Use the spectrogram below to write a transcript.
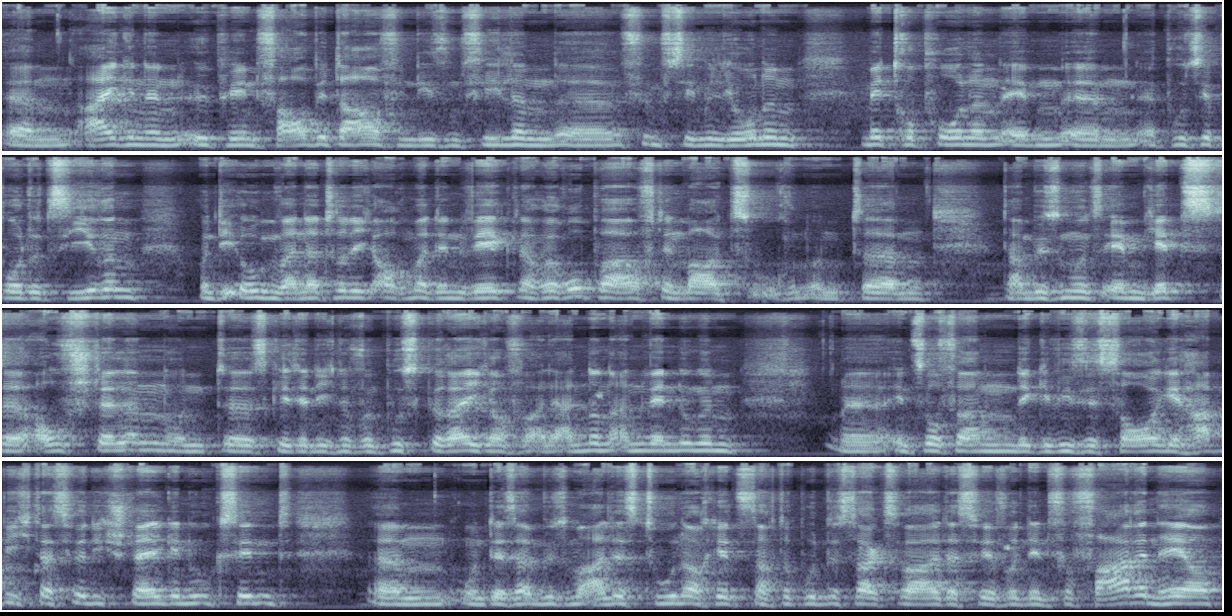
ähm, eigenen ÖPNV-Bedarf in diesen vielen äh, 50 Millionen Metropolen eben ähm, Busse produzieren und die irgendwann natürlich auch mal den Weg nach Europa auf den Markt suchen. Und ähm, da müssen wir uns eben jetzt äh, aufstellen und äh, es geht ja nicht nur für den Busbereich, auch für alle anderen Anwendungen. Äh, insofern eine gewisse Sorge habe ich, dass wir nicht schnell genug sind. Ähm, und deshalb müssen wir alles tun, auch jetzt nach der Bundestagswahl, dass wir von den Verfahren her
